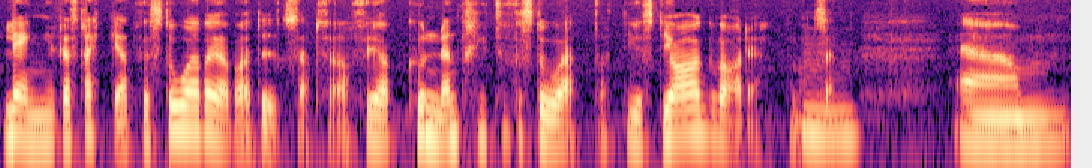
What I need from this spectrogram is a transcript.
längre sträcka att förstå vad jag varit utsatt för. För jag kunde inte riktigt förstå att, att just jag var det. På något mm. sätt. Um,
